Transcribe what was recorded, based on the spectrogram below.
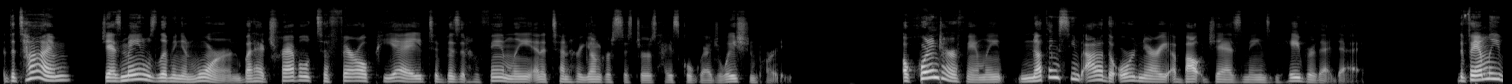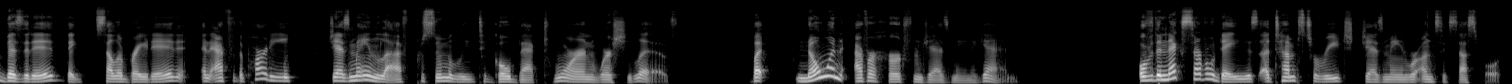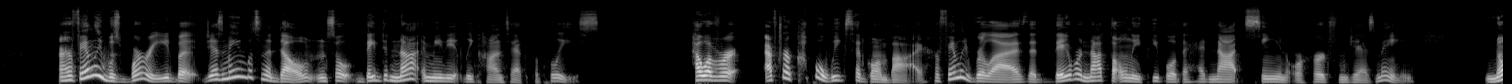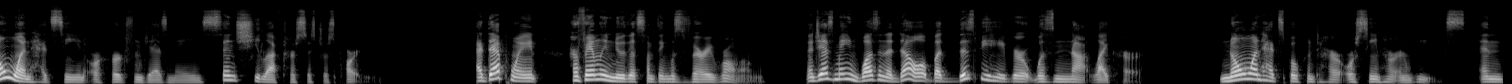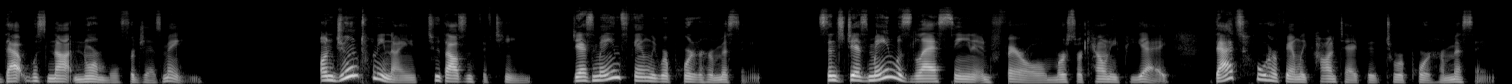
At the time, Jasmine was living in Warren, but had traveled to Farrell, PA to visit her family and attend her younger sister's high school graduation party. According to her family, nothing seemed out of the ordinary about Jasmine's behavior that day. The family visited, they celebrated, and after the party, Jasmine left, presumably to go back to Warren where she lived. But no one ever heard from Jasmine again. Over the next several days, attempts to reach Jasmine were unsuccessful. her family was worried, but Jasmine was an adult, and so they did not immediately contact the police. However, after a couple weeks had gone by, her family realized that they were not the only people that had not seen or heard from Jasmine. No one had seen or heard from Jasmine since she left her sister's party. At that point, her family knew that something was very wrong. Now, Jasmine was an adult, but this behavior was not like her. No one had spoken to her or seen her in weeks, and that was not normal for Jasmine. On June 29, 2015, Jasmine's family reported her missing. Since Jasmine was last seen in Farrell, Mercer County, PA, that's who her family contacted to report her missing.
